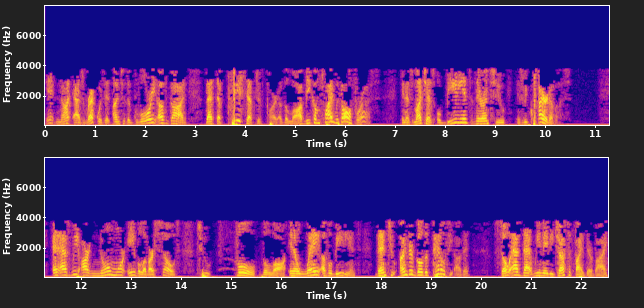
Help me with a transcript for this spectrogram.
it not as requisite unto the glory of God that the preceptive part of the law be complied withal for us, inasmuch as obedience thereunto is required of us? And as we are no more able of ourselves to full the law in a way of obedience than to undergo the penalty of it, so as that we may be justified thereby,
